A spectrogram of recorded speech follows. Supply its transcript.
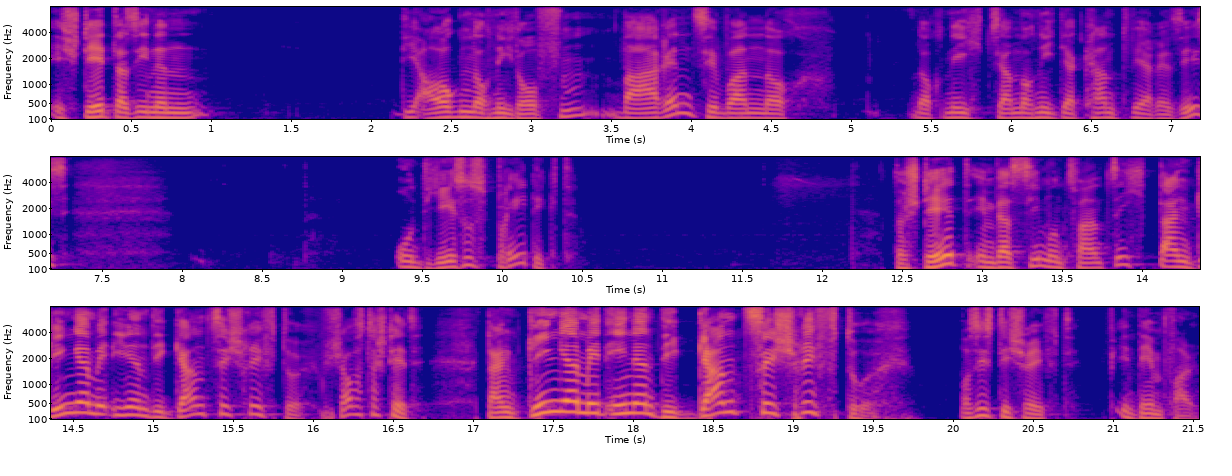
Es steht, dass ihnen die Augen noch nicht offen waren. Sie waren noch, noch nicht, sie haben noch nicht erkannt, wer es ist. Und Jesus predigt. Da steht im Vers 27, dann ging er mit ihnen die ganze Schrift durch. Schau, was da steht. Dann ging er mit ihnen die ganze Schrift durch. Was ist die Schrift in dem Fall?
